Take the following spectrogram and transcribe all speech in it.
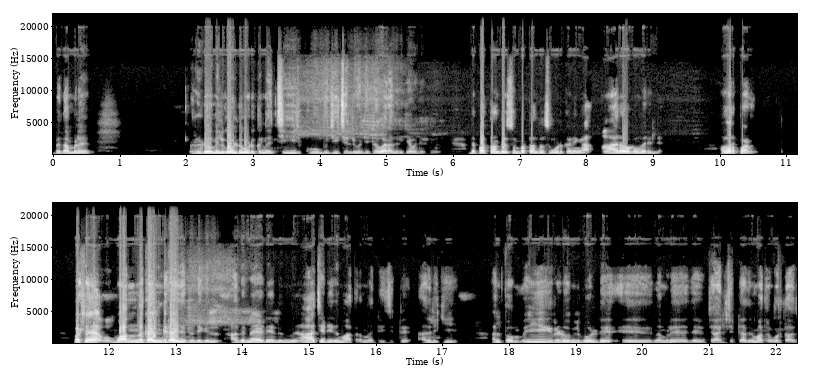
ഇപ്പൊ നമ്മൾ റിഡോമിൽ ഗോൾഡ് കൊടുക്കുന്ന ചീ കൂമ്പ് ചീച്ചലിന് വേണ്ടിയിട്ട് വരാതിരിക്കാൻ വേണ്ടിയിട്ടാണ് അത് പത്താം ദിവസം പത്താം ദിവസം കൊടുക്കുകയാണെങ്കിൽ ആ രോഗം വരില്ല. അത് ഉറപ്പാണ്. പക്ഷെ വന്ന് കണ്ടു കഴിഞ്ഞിട്ടുണ്ടെങ്കിൽ അതിന്റെ ഇടയിൽ നിന്ന് ആ ചെടീനെ മാത്രം മാറ്റിച്ചിട്ട് അതിലേക്ക് അല്പം ഈ റിഡോമിൽ ഗോൾഡ് നമ്മൾ ചാലിച്ചിട്ട് അതിന് മാത്രം കൊടുത്താൽ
